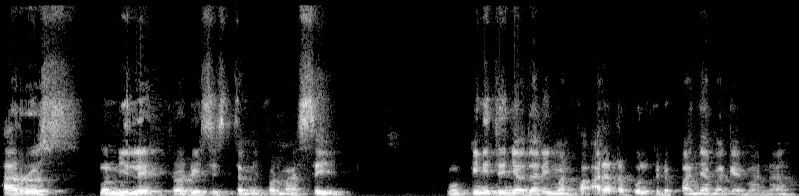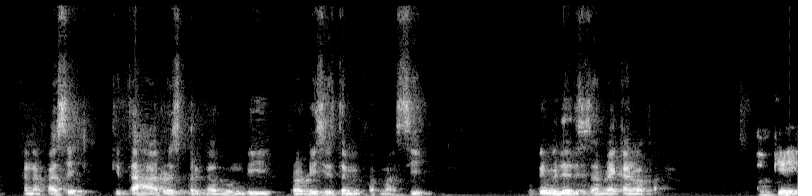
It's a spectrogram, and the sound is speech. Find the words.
harus memilih prodi sistem informasi? Mungkin itu dari manfaat ataupun ke depannya bagaimana? Kenapa sih kita harus bergabung di prodi sistem informasi? Mungkin bisa disampaikan Bapak. Oke, okay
